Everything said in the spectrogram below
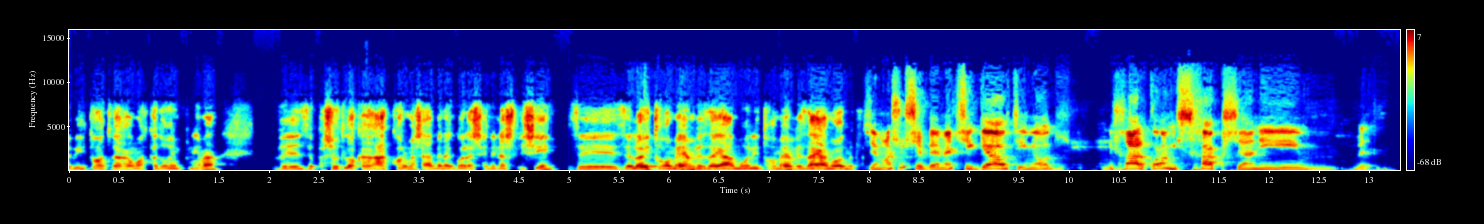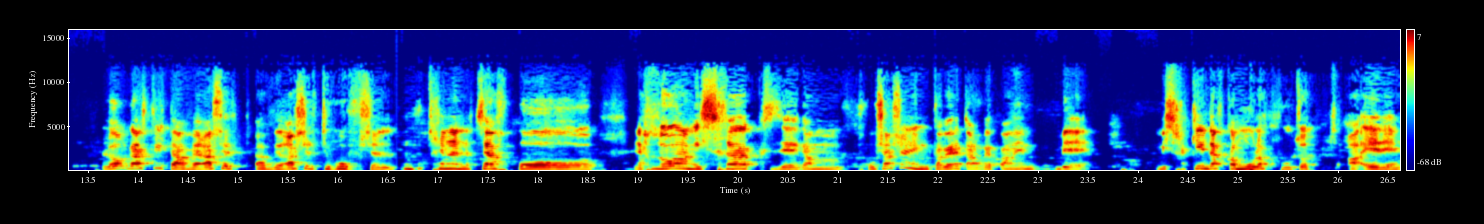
ובעיטות והרמות כדורים פנימה, וזה פשוט לא קרה. כל מה שהיה בין הגול השני לשלישי, זה, זה לא התרומם, וזה היה אמור להתרומם, וזה היה מאוד... זה משהו שבאמת שיגע אותי מאוד, בכלל, כל המשחק, שאני... לא הרגשתי את האווירה של, של טירוף, של צריכים לנצח פה, לחזור למשחק, זה גם תחושה שאני מקבלת הרבה פעמים ב... משחקים דווקא מול הקבוצות האלה.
